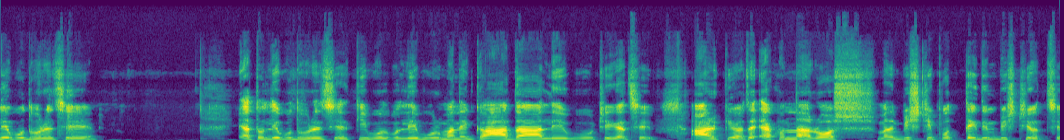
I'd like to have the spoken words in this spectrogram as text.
লেবু ধরেছে, এত লেবু ধরেছে, কি বলব? লেবুর মানে গাদা লেবু, ঠিক আছে? আর কি হচ্ছে এখন না রস মানে বৃষ্টি প্রত্যেক দিন বৃষ্টি হচ্ছে।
